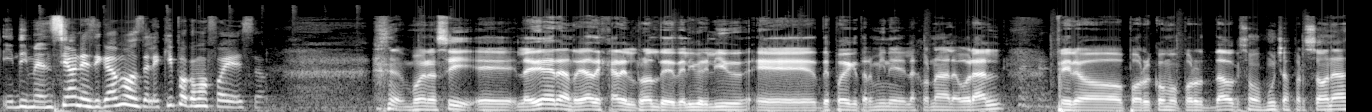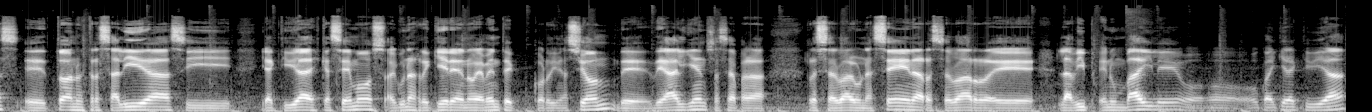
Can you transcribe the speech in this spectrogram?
dimensiones, digamos, del equipo. ¿Cómo fue eso? Bueno, sí, eh, la idea era en realidad dejar el rol de Delivery Lead eh, después de que termine la jornada laboral pero por como por dado que somos muchas personas, eh, todas nuestras salidas y, actividades que hacemos, algunas requieren obviamente coordinación de, alguien, ya sea para reservar una cena, reservar eh, la VIP en un baile o, o, cualquier actividad.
